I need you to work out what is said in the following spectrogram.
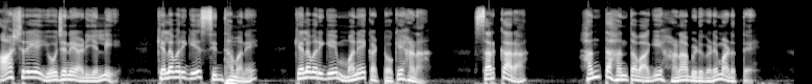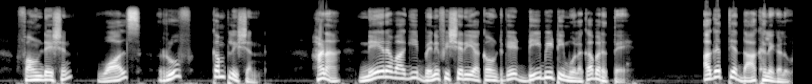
ಆಶ್ರಯ ಯೋಜನೆ ಅಡಿಯಲ್ಲಿ ಕೆಲವರಿಗೆ ಸಿದ್ಧ ಮನೆ, ಕೆಲವರಿಗೆ ಮನೆ ಕಟ್ಟೋಕೆ ಹಣ. ಸರ್ಕಾರ ಹಂತ ಹಂತವಾಗಿ ಹಣ ಬಿಡುಗಡೆ ಮಾಡುತ್ತೆ. Foundation, walls, roof, completion. ಹಣ ನೇರವಾಗಿ ಬೆನಿಫಿಷರಿ ಅಕೌಂಟ್ಗೆ ಡಿಬಿಟಿ ಮೂಲಕ ಬರುತ್ತೆ. ಅಗತ್ಯ ದಾಖಲೆಗಳು.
